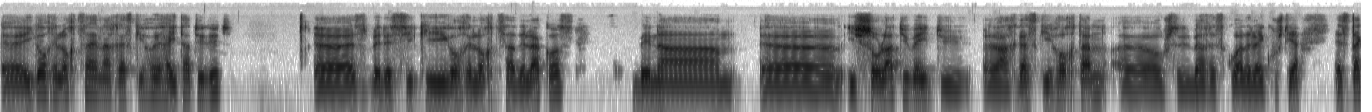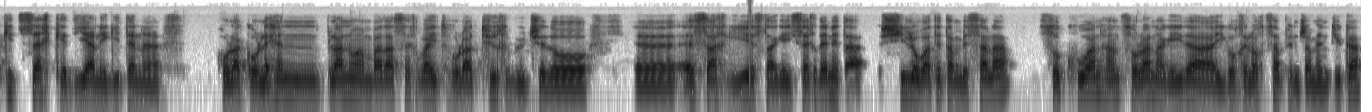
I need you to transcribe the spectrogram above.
e, igor elortzaen argazki hoi haitatu dut, e, ez bereziki igor elortza delakoz, bena e, isolatu behitu e, argazki hortan, e, uste dut beharrezkoa dela ikustia, ez dakit zerk dian egiten e, holako lehen planoan bada zerbait hola turbutxe edo ez argi, ez da gehi zer den, eta silo batetan bezala, zokuan, hantzolan, agei da igor elortza pentsamentuka,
